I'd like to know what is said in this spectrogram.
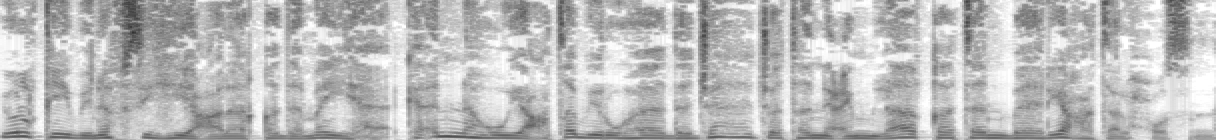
يلقي بنفسه على قدميها كأنه يعتبرها دجاجة عملاقة بارعة الحسن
